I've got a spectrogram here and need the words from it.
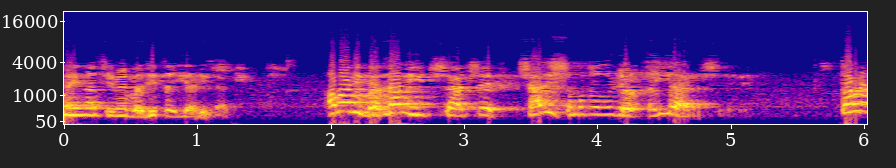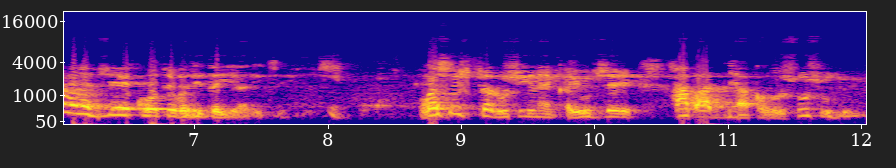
મહિનાથી મેં બધી તૈયારી રાખી. અમારી બધાની ઈચ્છા છે, સારી સમુદ્રનું જળ તૈયાર છે. તમે મને જે કહો તે બધી તૈયારી છે વશિષ્ઠ ઋષિને કહ્યું છે આપ આજ્ઞા કરો, શું શું જોઈએ?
